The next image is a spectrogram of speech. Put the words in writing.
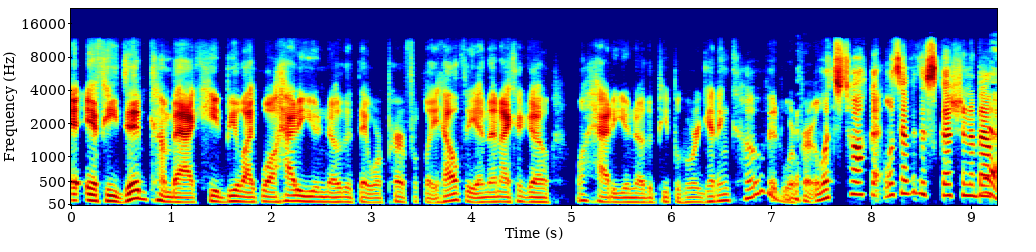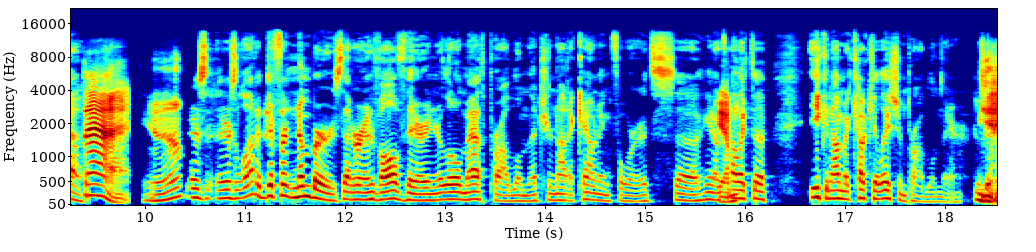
if he did come back, he'd be like, Well, how do you know that they were perfectly healthy? And then I could go, Well, how do you know the people who are getting COVID were perfect? let's talk, let's have a discussion about yeah. that. You know, there's there's a lot of different numbers that are involved there in your little math problem that you're not accounting for. It's uh, you know, yeah. kind of like the economic calculation problem there. Yeah.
